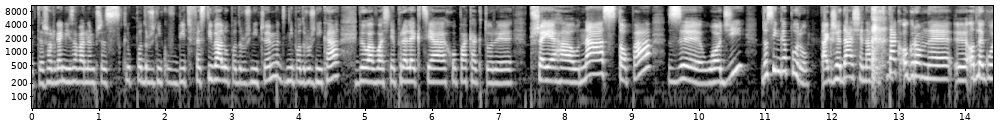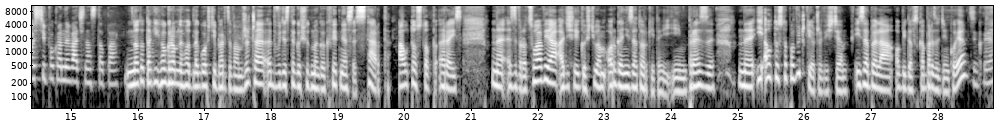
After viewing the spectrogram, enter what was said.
y, też organizowanym przez Klub Podróżników BIT festiwalu podróżniczym, Dni Podróżnika, była właśnie prelekcja chłopaka, który przejechał na stopa z Łodzi do Singapuru. Także da się nawet tak ogromne y, odległości pokonywać na stopa. No to takich ogromnych odległości bardzo Wam życzę. 27 kwietnia start Autostop Race z Wrocławia, a dzisiaj gościłam organizatorki tej imprezy i autostopowiczki oczywiście. Izabela Obidowska, bardzo dziękuję. Dziękuję.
